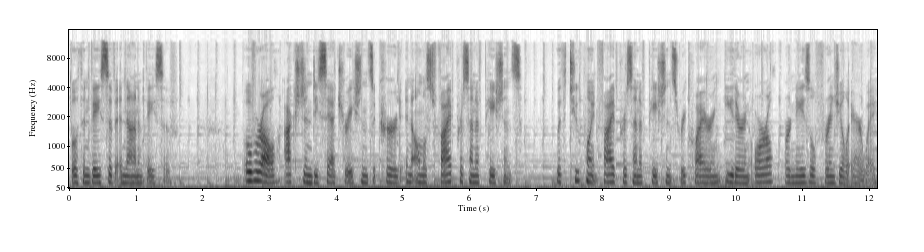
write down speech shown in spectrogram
both invasive and non invasive. Overall, oxygen desaturations occurred in almost 5% of patients, with 2.5% of patients requiring either an oral or nasal pharyngeal airway.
